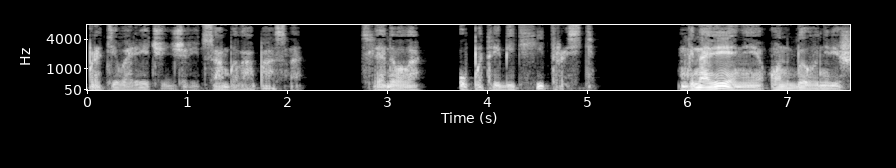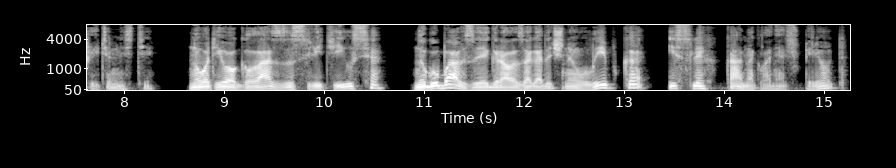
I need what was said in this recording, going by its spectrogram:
противоречить жрецам было опасно. Следовало употребить хитрость. Мгновение он был в нерешительности, но вот его глаз засветился, на губах заиграла загадочная улыбка, и, слегка наклонясь вперед,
